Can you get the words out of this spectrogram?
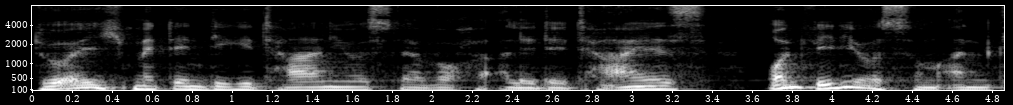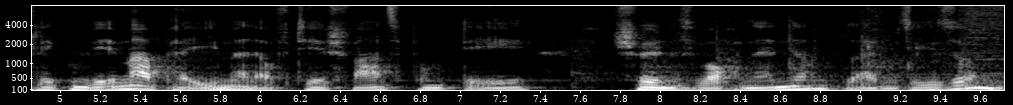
durch mit den Digital News der Woche. Alle Details und Videos zum Anklicken wie immer per E-Mail auf tschwarz.de. Schönes Wochenende und bleiben Sie gesund.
